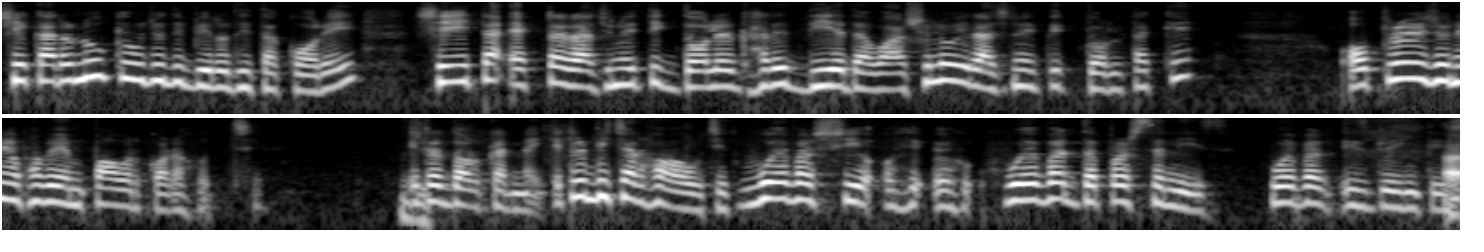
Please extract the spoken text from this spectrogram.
সে কারণেও কেউ যদি বিরোধিতা করে সেইটা একটা রাজনৈতিক দলের ঘাড়ে দিয়ে দেওয়া। আসলে ওই রাজনৈতিক দলটাকে অপ্রয়োজনীয়ভাবে এম্পাওয়ার করা হচ্ছে। এটার দরকার নাই। এটার বিচার হওয়া উচিত। Whoever she whoever the person is whoever is doing this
